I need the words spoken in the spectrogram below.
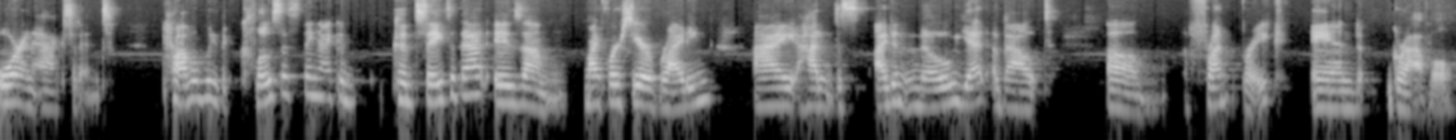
or an accident. Probably the closest thing I could could say to that is um, my first year of riding. I hadn't just I didn't know yet about um, front brake and gravel.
